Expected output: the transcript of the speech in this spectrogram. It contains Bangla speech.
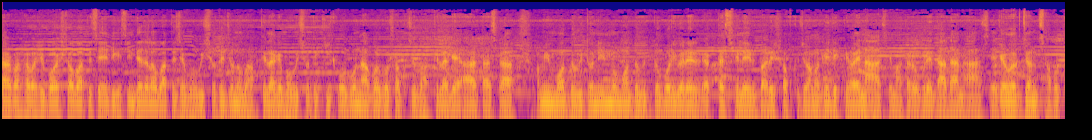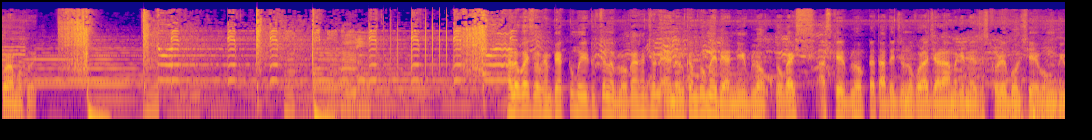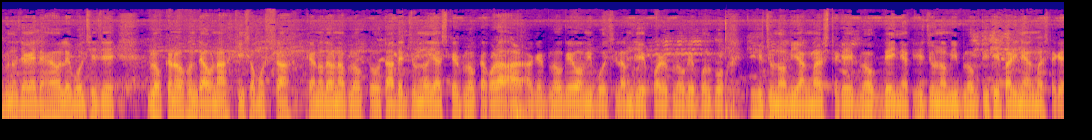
তার পাশাপাশি বয়সটাও বাড়তেছে, এদিকে চিন্তাধারাও বাড়তেছে, ভবিষ্যতের জন্য ভাবতে লাগে, ভবিষ্যতে কি করব, না করব সব কিছু ভাবতে লাগে। আর তাছাড়া আমি মধ্যবিত্ত, নিম্ন মধ্যবিত্ত পরিবারের একটা ছেলে, বাড়ির সব কিছু আমাকে দেখতে হয়, না আছে মাথার উপরে দাদা, না আছে কেউ একজন সাপোর্ট করার মতো। Hello guys welcome back to my YouTube channel vlog Akanchan and welcome to my bad new vlog তো গাইস আজকের ব্লগটা তাদের জন্য করা। যারা আমাকে মেসেজ করে বলছে এবং বিভিন্ন জায়গায় দেখা হলে বলছে যে ব্লগ কেন এখন দাও না? কী সমস্যা? কেন দাও না ব্লগ তো, তাদের জন্যই আজকের ব্লগটা করা। আর আগের ব্লগেও আমি বলছিলাম যে, পরের ব্লগে বলব কিসের জন্য আমি ইয়াংমাস থেকে ব্লগ দেই না কিসের জন্য আমি ব্লগ দিতে পারি না ইয়াংমাস থেকে।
